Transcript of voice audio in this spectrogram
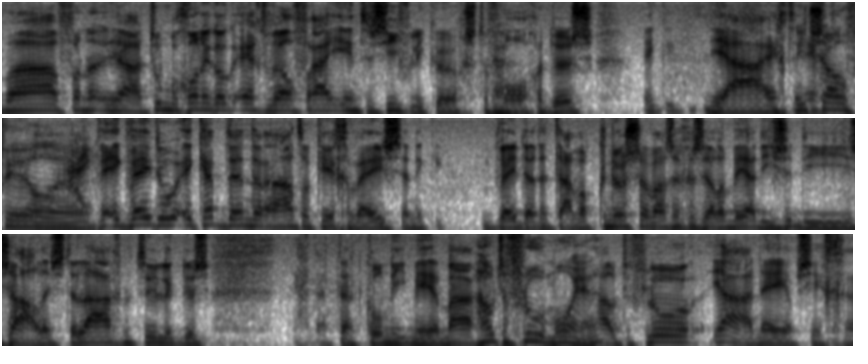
Maar van, eh, ja, toen begon ik ook echt wel vrij intensief liqueurs te Ja. volgen. Dus ik, ik- ja, echt... Niet echt, zoveel... ik, weet- ik weet hoe, ik heb den er een aantal keer geweest en ik, ik, ik weet dat het daar wel knusser was en gezellig. Maar ja, die, die zaal is te laag natuurlijk, dus ja, dat, dat kon niet meer. Maar Houten vloer, mooi hè? houten vloer, ja, nee, op zich eh,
